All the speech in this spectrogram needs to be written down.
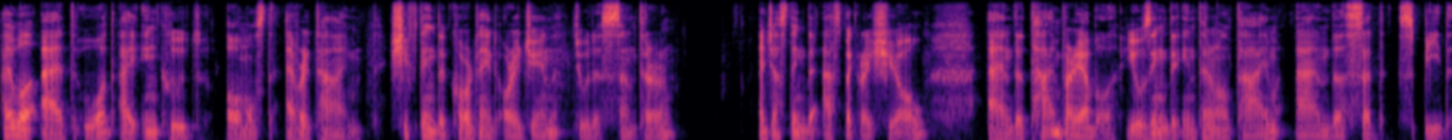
I will add what I include almost every time, shifting the coordinate origin to the center, adjusting the aspect ratio, and the time variable using the internal time and the set speed.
